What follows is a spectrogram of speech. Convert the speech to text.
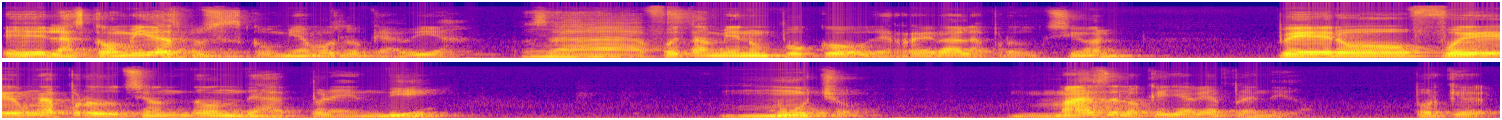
Eh, las comidas, pues comíamos lo que había. O sea, fue también un poco guerrera la producción, pero fue una producción donde aprendí mucho, más de lo que ya había aprendido. Porque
